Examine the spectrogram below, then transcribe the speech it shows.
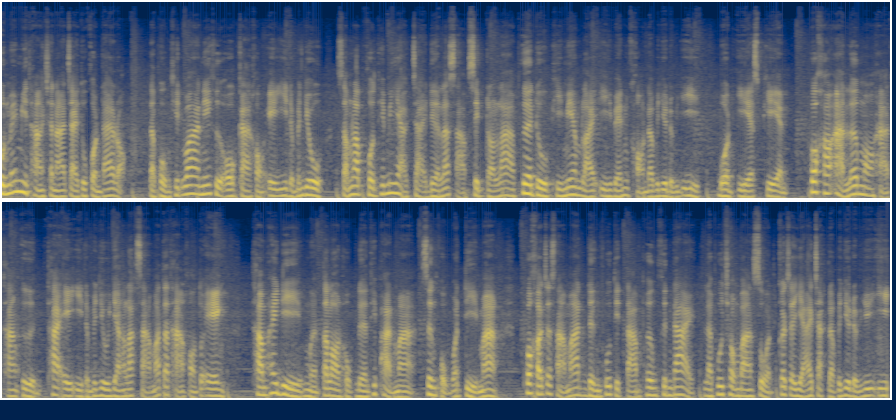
คุณไม่มีทางชนะใจทุกคนได้หรอก แต่ผมคิดว่านี่คือโอกาสของ AEW สำหรับคนที่ไม่อยากจ่ายเดือนละ 30 ดอลลาร์ เพื่อดูพรีเมียมไลฟ์อีเวนต์ของ WWE บน ESPN พวกเขาอาจเริ่มมองหาทางอื่น ถ้า AEW ยังรักษามาตรฐานของตัวเอง ทำให้ดีเหมือนตลอด 6 เดือนที่ผ่านมา ซึ่งผมว่าดีมาก พวกเขาจะสามารถดึงผู้ติดตามเพิ่มขึ้นได้ และผู้ชมบางส่วนก็จะย้ายจาก WWE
